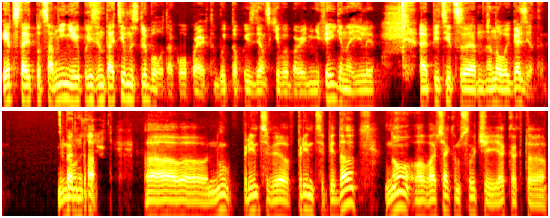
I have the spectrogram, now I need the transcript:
И это ставит под сомнение репрезентативность любого такого проекта, будь то президентские выборы имени Фейгина или э, петиция новой газеты. Ну, Поэтому... да. А, ну, в принципе, в принципе, да, но а, во всяком случае я как-то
